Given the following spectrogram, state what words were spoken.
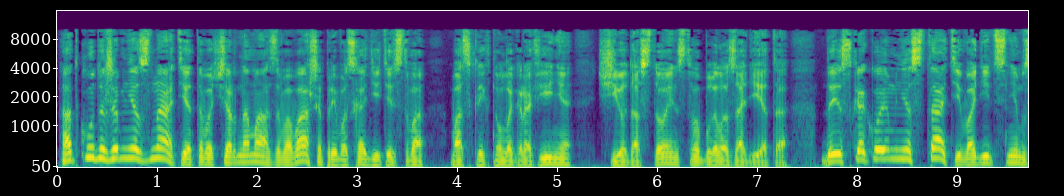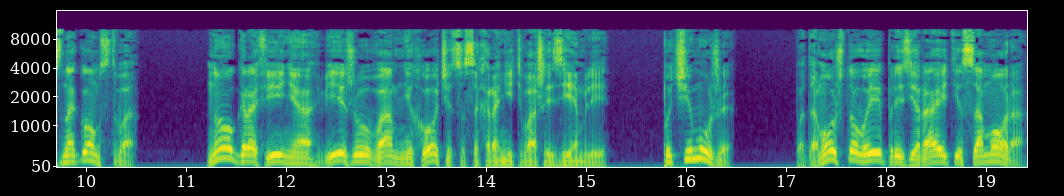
«Откуда же мне знать этого Черномазова, ваше превосходительство?» — воскликнула графиня, чье достоинство было задето. «Да и с какой мне стати водить с ним знакомство?» «Ну, графиня, вижу, вам не хочется сохранить ваши земли». «Почему же?» «Потому что вы презираете Самора».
